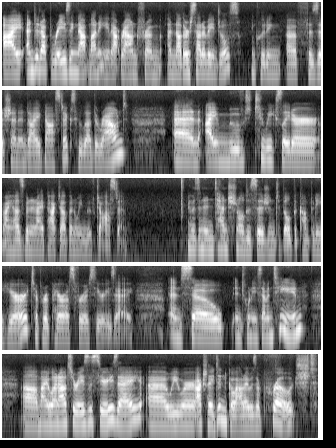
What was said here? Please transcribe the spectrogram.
I ended up raising that money, that round, from another set of angels, including a physician in diagnostics who led the round, and I moved two weeks later. My husband and I packed up and we moved to Austin. It was an intentional decision to build the company here to prepare us for a Series A. And so in 2017, um, I went out to raise a Series A. Uh, we were actually I didn't go out. I was approached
